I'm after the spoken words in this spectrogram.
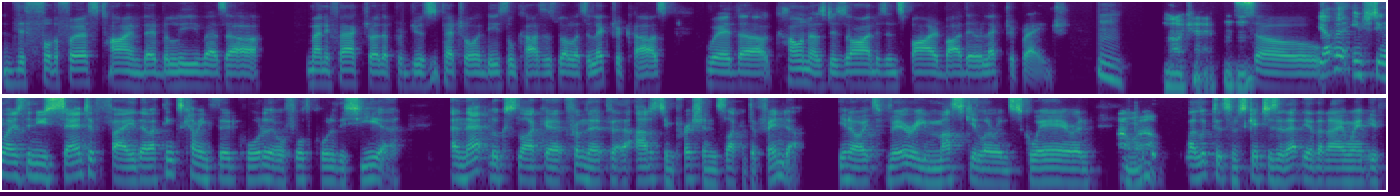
the, for the first time, they believe, as a manufacturer that produces petrol and diesel cars as well as electric cars, where the Kona's design is inspired by their electric range. Okay. mhm. So, The other interesting one is the new Santa Fe that I think is coming third quarter or fourth quarter this year. And that looks like a, from the, the artist impressions, like a defender. You know, it's very muscular and square. And Oh, wow. I looked at some sketches of that the other day and went, if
